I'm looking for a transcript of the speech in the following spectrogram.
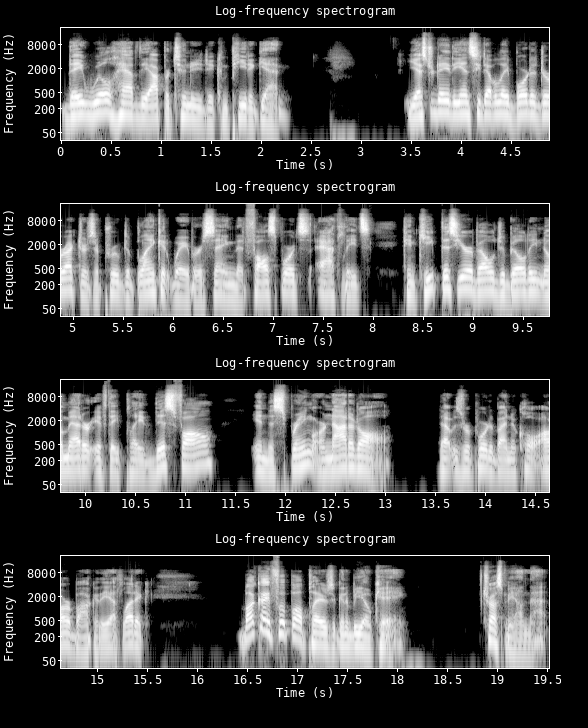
They will have the opportunity to compete again. Yesterday, the NCAA Board of Directors approved a blanket waiver saying that fall sports athletes can keep this year of eligibility no matter if they play this fall in the spring or not at all. That was reported by Nicole Auerbach of The Athletic. Buckeye football players are going to be okay. Trust me on that.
